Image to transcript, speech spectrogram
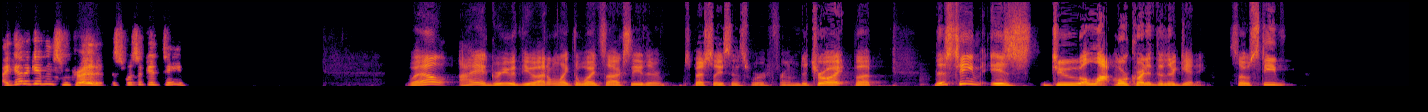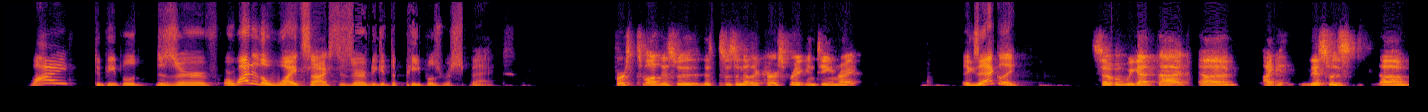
I got to give him some credit. This was a good team. Well, I agree with you. I don't like the White Sox either, especially since we're from Detroit. But this team is due a lot more credit than they're getting. So, Steve, why do people deserve, or why do the White Sox deserve to get the people's respect? First of all, this was this was another curse breaking team, right? Exactly. So we got that. Uh, I get this was uh,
